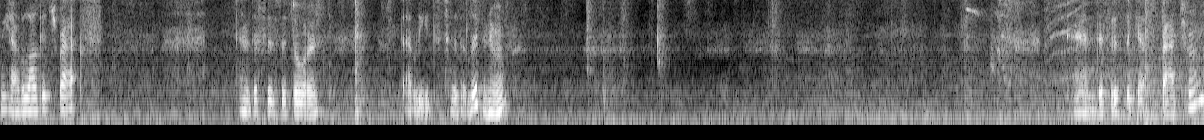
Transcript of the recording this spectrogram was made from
We have luggage racks. And this is the door that leads to the living room. And this is the guest bathroom.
